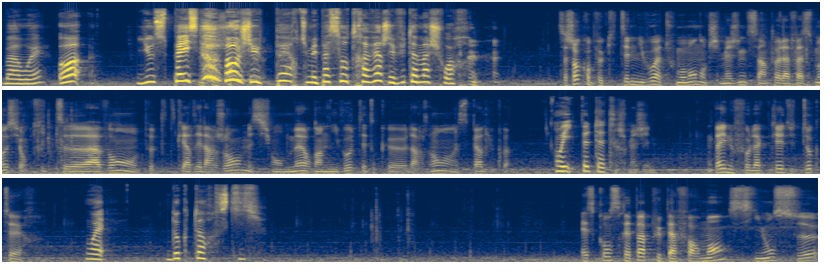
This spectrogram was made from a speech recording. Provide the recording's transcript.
Bah ouais. Oh Use space. Oh, j'ai eu peur. Tu m'es passé au travers, j'ai vu ta mâchoire. Sachant qu'on peut quitter le niveau à tout moment, donc j'imagine que c'est un peu à la Phasmo, si on quitte euh, avant, on peut peut-être garder l'argent, mais si on meurt dans le niveau, peut-être que l'argent c'est perdu quoi, Oui, peut-être. j'imagine. Donc là il nous faut la clé du docteur. Ouais. Doctor Ski. Est-ce qu'on serait pas plus performant si on se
